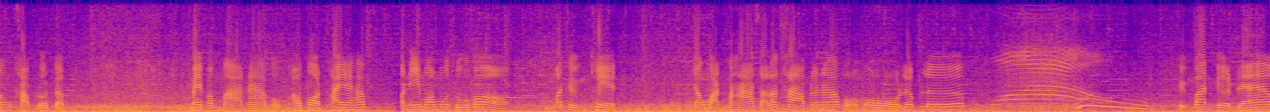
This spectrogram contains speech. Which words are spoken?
ต้องขับรถแบบไม่ประมาทนะครับผม เอาปลอดภัยนะครับ ตอนนี้มอนมูซูก็มาถึงเขต จังหวัดมหาสารคามแล้วนะครับผมโอ้โหเลิฟเลิฟถึงบ้านเกิดแล้ว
